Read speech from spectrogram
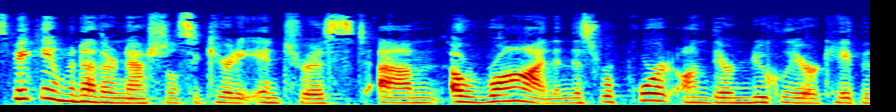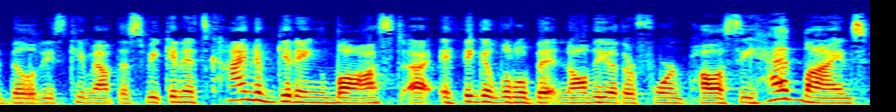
Speaking of another national security interest, um, Iran and this report on their nuclear capabilities came out this week, and it's kind of getting lost, uh, I think, a little bit in all the other foreign policy headlines.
